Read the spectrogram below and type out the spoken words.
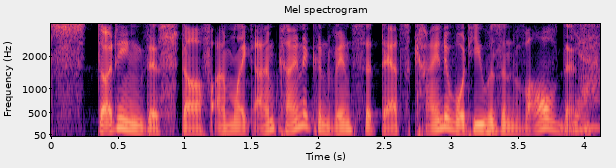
studying this stuff, I'm like, I'm kind of convinced that that's kind of what he was involved in. Yeah.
